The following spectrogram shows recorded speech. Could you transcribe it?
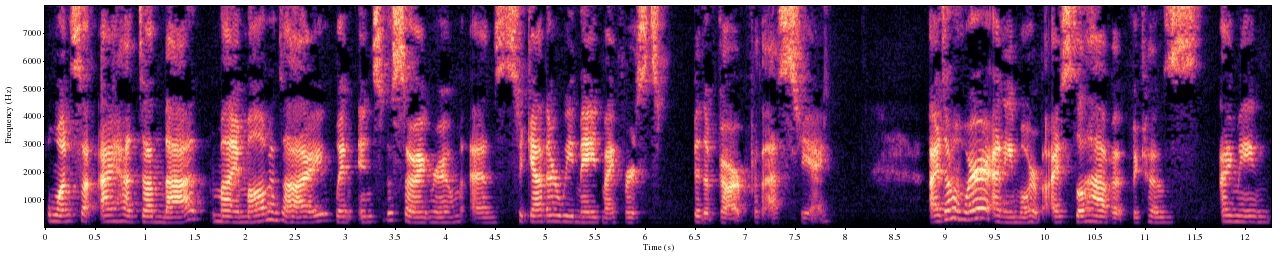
Once I had done that, my mom and I went into the sewing room and together we made my first bit of garb for the SCA. I don't wear it anymore, but I still have it because, I mean,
